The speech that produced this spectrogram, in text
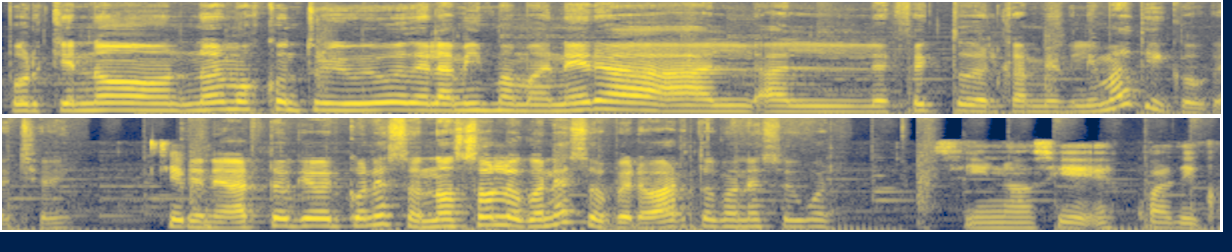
porque no, no hemos contribuido de la misma manera al, al efecto del cambio climático, ¿cachai? Sí, Tiene harto que ver con eso, no solo con eso, pero harto con eso igual. Sí, no, sí, es cuático.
